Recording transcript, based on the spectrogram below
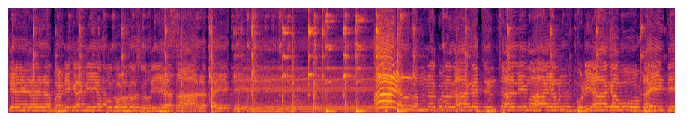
ಕೇಳಿದರ ಬಂಡಿಗಣಿ ಅಪ್ಪುಗೊಳ್ದು ಸುದಿಯ ಸಾರ ತೈತಿ. ಎಲ್ಲಮ್ಮನ ಗುಡದಾಗ ಚಿಂಚಲಿ ಮಹಾಯವನ್ ಗುಡಿಯಾಗ ಊಟೈತಿ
